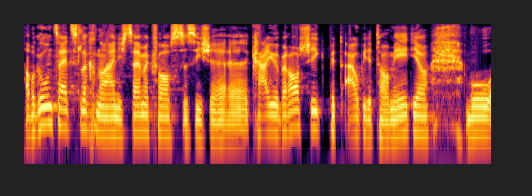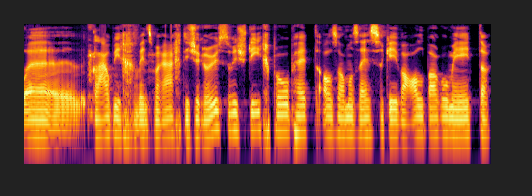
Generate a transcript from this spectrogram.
Aber grundsätzlich, noch einmal zusammengefasst, es ist äh, keine Überraschung, auch bei der TAR Media, wo, äh, glaube ich, wenn es mir recht ist, eine grössere Stichprobe hat als am SRG-Wahlbarometer.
